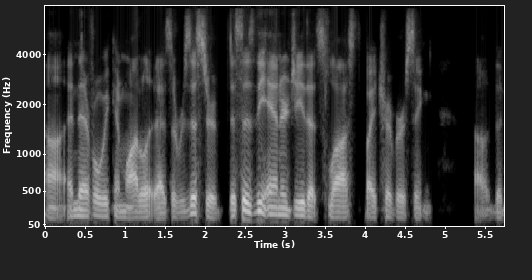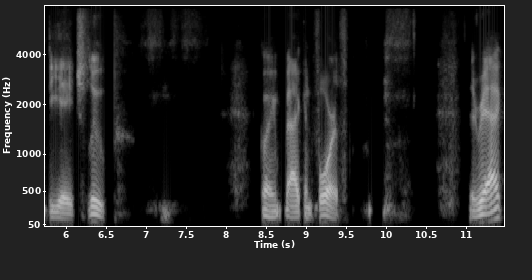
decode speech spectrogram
uh, and therefore we can model it as a resistor. This is the energy that's lost by traversing uh, the BH loop, going back and forth. The react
